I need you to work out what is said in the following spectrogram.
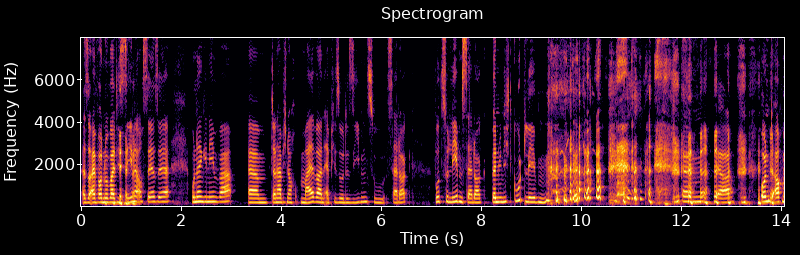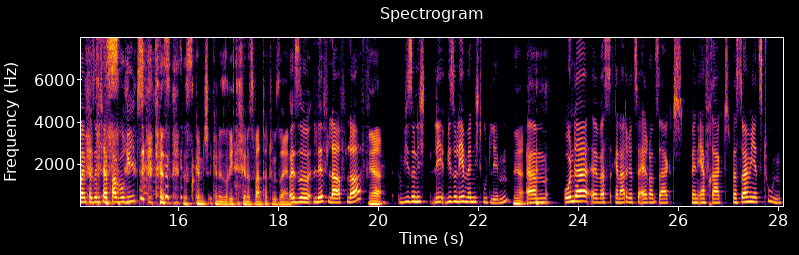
Also einfach nur, weil die Szene auch sehr, sehr unangenehm war. Ähm, dann habe ich noch Malva in Episode 7 zu Sadok. Wozu leben, Sadok, wenn wir nicht gut leben? ähm, ja. Und auch mein persönlicher Favorit. Das, das könnte, könnte so ein richtig schönes Wandtattoo sein. Also Live, Love, Love. Ja. Wieso, nicht le wieso leben, wenn nicht gut leben? Ja. Ähm, oder äh, was Galadriel zu Elrond sagt, wenn er fragt, was sollen wir jetzt tun?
